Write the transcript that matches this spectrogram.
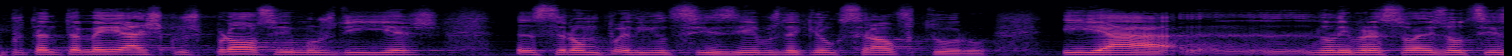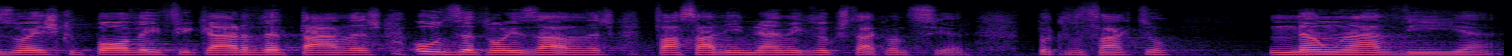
portanto, também acho que os próximos dias eh, serão um bocadinho decisivos daquilo que será o futuro. E há eh, deliberações ou decisões que podem ficar datadas ou desatualizadas face à dinâmica do que está a acontecer. Porque, de facto, não há dia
